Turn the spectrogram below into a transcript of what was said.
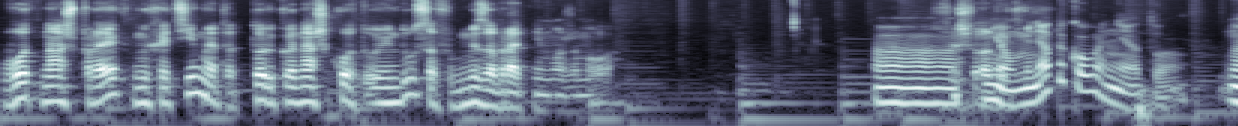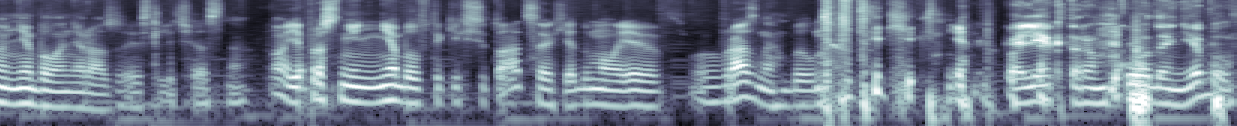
вот наш проект, мы хотим это, только наш код у индусов, мы забрать не можем его. А, не, у меня такого нету. Ну, не было ни разу, если честно. Ну, я просто не, не был в таких ситуациях. Я думал, я в разных был, но в таких не был. Коллектором кода не был?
